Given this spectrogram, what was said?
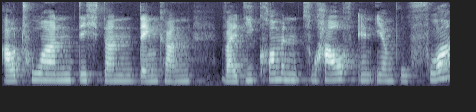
Autoren, Dichtern, Denkern, weil die kommen zuhauf in ihrem Buch vor.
